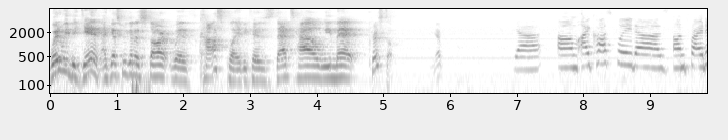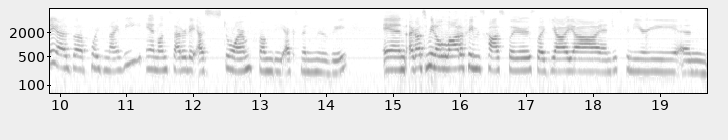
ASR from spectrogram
where do we begin? I guess we're gonna start with cosplay because that's how we met Crystal. Yep. Yeah. Um, I cosplayed as on Friday as uh, Poison Ivy and on Saturday as Storm from the X Men movie. And I got to meet a lot of famous cosplayers like Yaya and Jessica Nigri, and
